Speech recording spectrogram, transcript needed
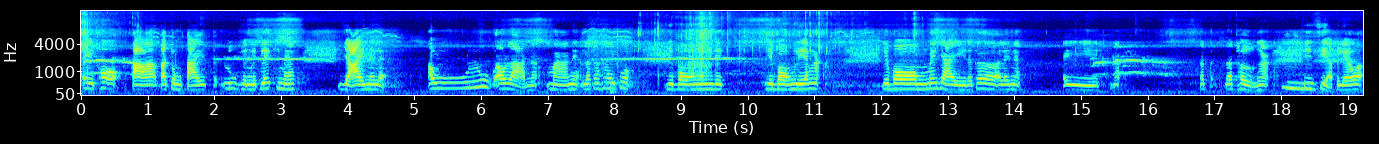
ไอยพ่อตาตาจงตายลูกยังเล็กๆใช่ไหมยายนั่นแหละ เอาลูกเอาหลานอะมาเนี่ย แล้วก็ให้พวกยายบองยายยายบองเลี้ยงอะยายบองแม่ใหญ่แล้วก็อะไรเนี่ยไอ้นะแล้วแล้วเถิงอะที่เสียไปแล้วอะ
